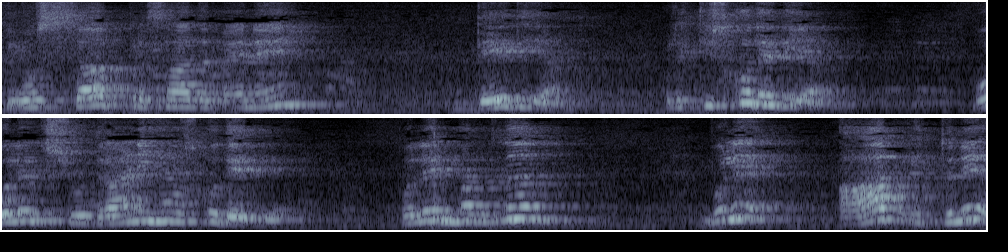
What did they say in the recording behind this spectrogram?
कि वो सब प्रसाद मैंने दे दिया। बोले, किसको दे दिया? बोले शूद्राणी है, उसको दे दिया। बोले मतलब बोले, आप इतने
